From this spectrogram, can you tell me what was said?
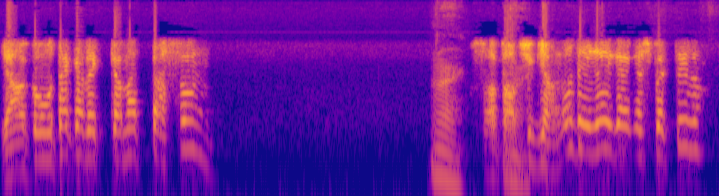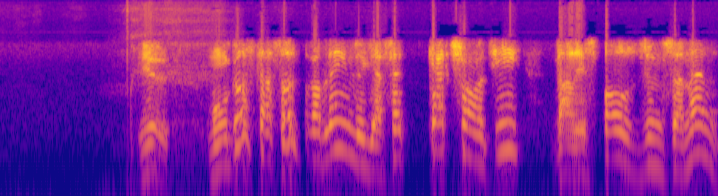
Il est en contact avec comment de personnes? Ouais. S'entends-tu qu'il y en a des règles à respecter, là? mon gars, c'est ça le problème. Là. Il a fait quatre chantiers dans l'espace d'une semaine.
